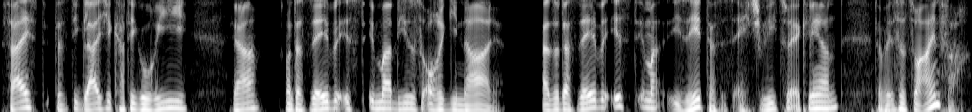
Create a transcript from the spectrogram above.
Das heißt, das ist die gleiche Kategorie, ja, und dasselbe ist immer dieses Original. Also, dasselbe ist immer, ihr seht, das ist echt schwierig zu erklären, dabei ist es so einfach.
